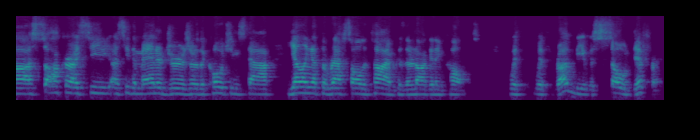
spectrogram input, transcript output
Uh, soccer, I see, I see the managers or the coaching staff yelling at the refs all the time because they're not getting calls. With with rugby, it was so different.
